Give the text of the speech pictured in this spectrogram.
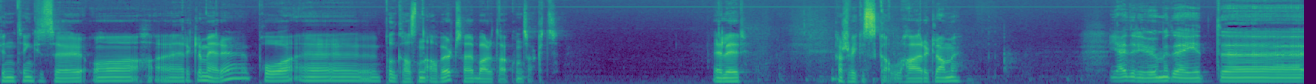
kunne tenke seg å reklamere på eh, podkasten Avhørt, så er det bare å ta kontakt. Eller kanskje vi ikke skal ha reklame? Jeg driver jo mitt eget uh,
